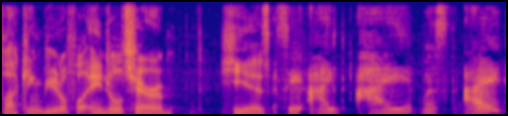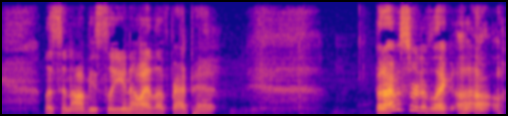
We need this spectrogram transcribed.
fucking beautiful angel cherub he is." See, I I was I listen, obviously, you know I love Brad Pitt. But I was sort of like, "Oh,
